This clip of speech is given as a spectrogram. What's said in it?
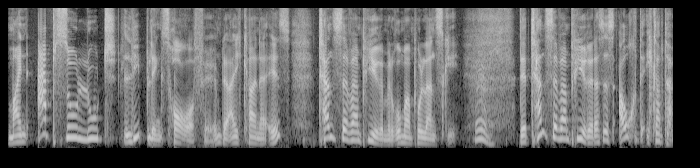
mein absolut Lieblingshorrorfilm, der eigentlich keiner ist, Tanz der Vampire mit Roman Polanski. Der Tanz der Vampire, das ist auch, ich glaube, da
